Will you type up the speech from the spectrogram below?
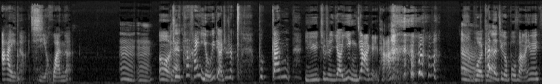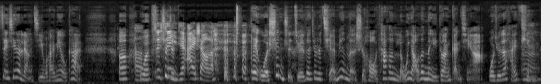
爱呢，喜欢呢，嗯嗯，嗯，就是他还有一点就是不甘于就是要硬嫁给他。嗯，我看的这个部分啊，因为最新的两集我还没有看，呃，啊我最甚至新已经爱上了，对我甚至觉得，就是前面的时候，他和楼瑶的那一段感情啊，我觉得还挺嗯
